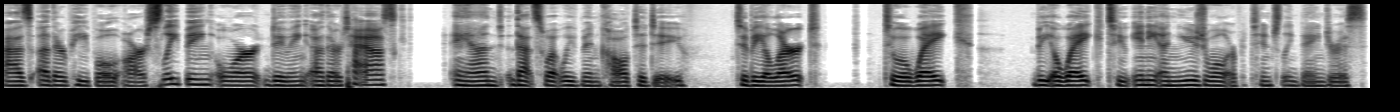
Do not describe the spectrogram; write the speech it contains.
as other people are sleeping or doing other tasks. And that's what we've been called to do to be alert, to awake, be awake to any unusual or potentially dangerous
